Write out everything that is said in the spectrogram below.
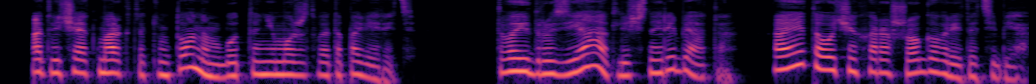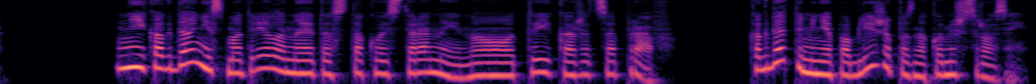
— отвечает Марк таким тоном, будто не может в это поверить. «Твои друзья — отличные ребята, а это очень хорошо говорит о тебе. Никогда не смотрела на это с такой стороны, но ты, кажется, прав. Когда ты меня поближе познакомишь с Розой?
